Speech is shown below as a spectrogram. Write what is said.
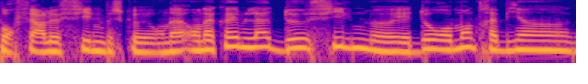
pour faire le film, parce qu'on a, on a quand même là deux films et deux romans très bien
